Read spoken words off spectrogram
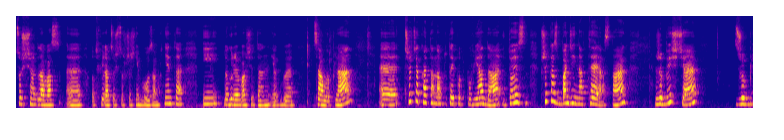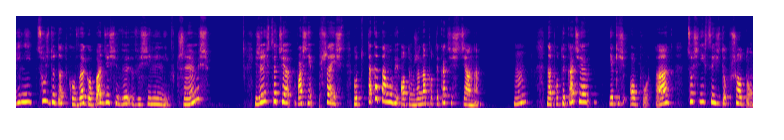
coś się dla Was e, otwiera, coś, co wcześniej było zamknięte i dogrywa się ten jakby cały plan. E, trzecia karta nam tutaj podpowiada i to jest przekaz bardziej na teraz, tak? Żebyście zrobili coś dodatkowego, bardziej się wy, wysilili w czymś. Jeżeli chcecie właśnie przejść, bo tu ta mówi o tym, że napotykacie ścianę, hmm? napotykacie jakiś opór, tak? Coś nie chce iść do przodu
